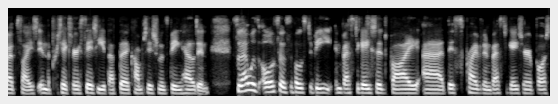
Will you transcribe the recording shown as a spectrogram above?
website in the particular city that the competition was being held in. So that was also supposed to be investigated by uh, this private investigator, but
